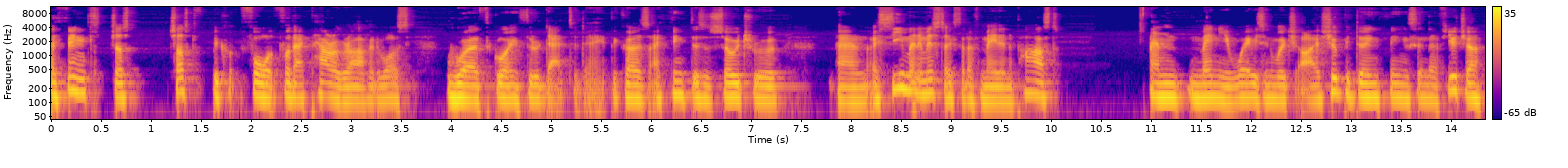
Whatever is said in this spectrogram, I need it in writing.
I think just just for for that paragraph, it was worth going through that today because I think this is so true, and I see many mistakes that I've made in the past and many ways in which I should be doing things in the future.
